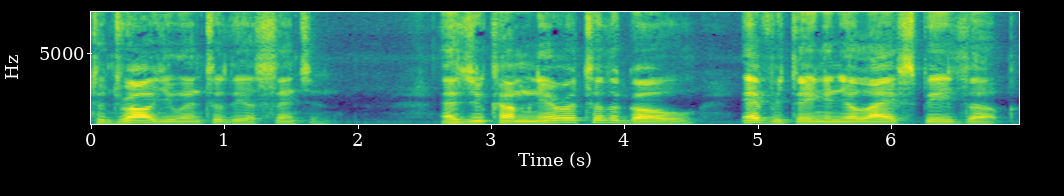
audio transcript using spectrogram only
to draw you into the ascension. As you come nearer to the goal, everything in your life speeds up.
